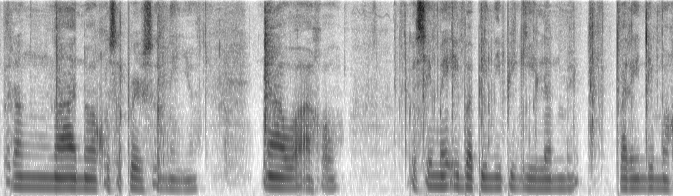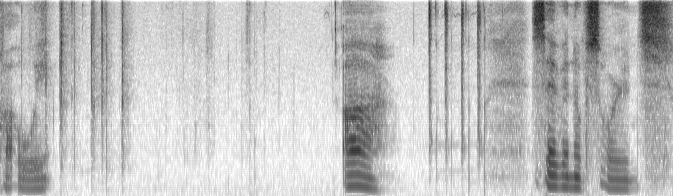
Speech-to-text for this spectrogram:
Parang naano ako sa person ninyo. Nawa ako. Kasi may iba pinipigilan para hindi makauwi. Ah. Seven of Swords.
